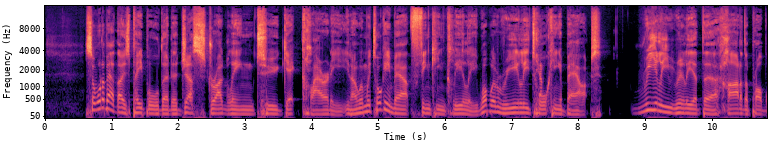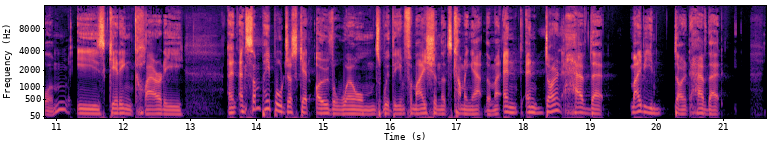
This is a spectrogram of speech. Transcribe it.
so? What about those people that are just struggling to get clarity? You know, when we're talking about thinking clearly, what we're really talking about, really, really at the heart of the problem, is getting clarity and and some people just get overwhelmed with the information that's coming at them and and don't have that maybe don't have that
